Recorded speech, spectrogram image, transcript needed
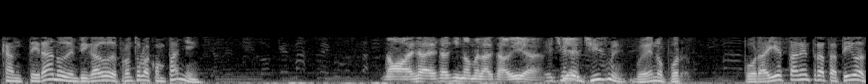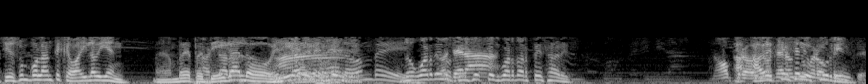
canterano de Envigado de pronto lo acompañe. No, esa, esa sí no me la sabía. Échale el chisme. Bueno, por por ahí están en tratativas y es un volante que baila bien. Hombre, pues Ah, dígalo, carajo. dígalo, Ah, dígalo, hombre. No guarde No noticias será- que es guardar pesares. No, pero A- a no ver, ¿qué se le ocurre? 15.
